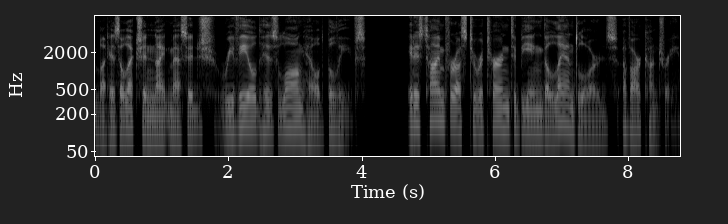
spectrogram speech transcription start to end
But his election night message revealed his long held beliefs. It is time for us to return to being the landlords of our country.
